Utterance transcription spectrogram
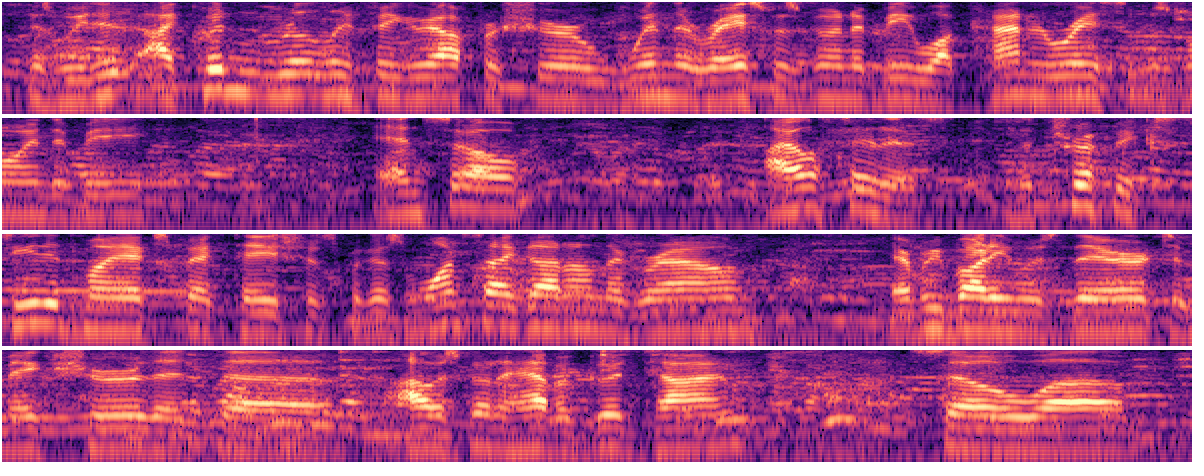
Because we did I couldn't really figure out for sure when the race was going to be, what kind of race it was going to be. And so I will say this, the trip exceeded my expectations because once I got on the ground, everybody was there to make sure that uh, I was going to have a good time. So uh,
